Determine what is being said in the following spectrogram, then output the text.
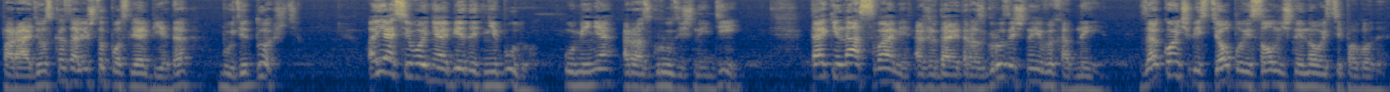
По радио сказали, что после обеда будет дождь. А я сегодня обедать не буду. У меня разгрузочный день. Так и нас с вами ожидает разгрузочные выходные. Закончились теплые солнечные новости погоды.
